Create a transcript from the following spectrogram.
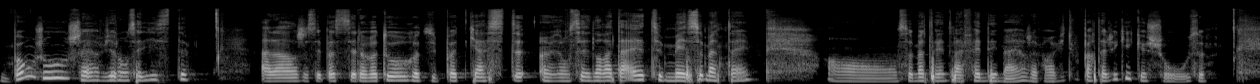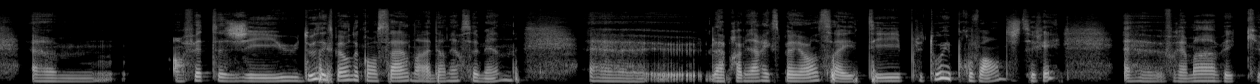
Bonjour, chers violoncellistes. Alors, je ne sais pas si c'est le retour du podcast Un violoncelle dans la tête, mais ce matin, en ce matin de la fête des mères, j'avais envie de vous partager quelque chose. Euh, en fait, j'ai eu deux expériences de concert dans la dernière semaine. Euh, la première expérience a été plutôt éprouvante, je dirais, euh, vraiment avec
